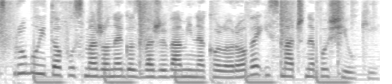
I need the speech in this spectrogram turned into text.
Spróbuj tofu smażonego z warzywami na kolorowe i smaczne posiłki.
